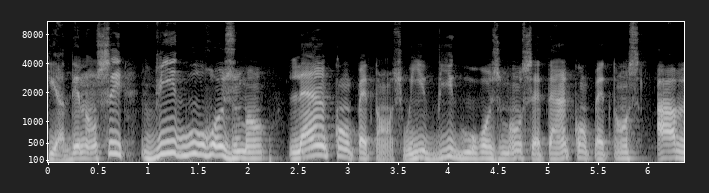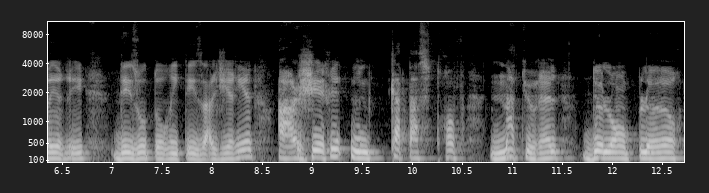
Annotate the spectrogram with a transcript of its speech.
qui a dénoncé vigoureusement l'incompétence, oui, vigoureusement cette incompétence avérée des autorités algériennes à gérer une catastrophe naturelle de l'ampleur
